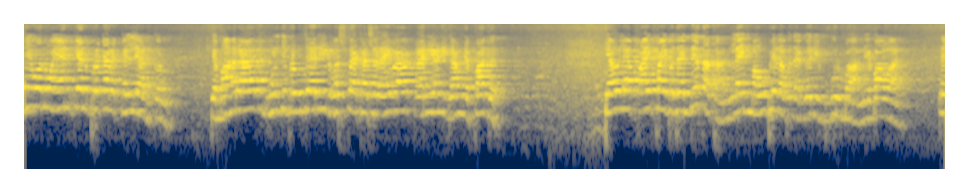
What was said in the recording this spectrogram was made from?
જીવોનો એન કેન પ્રકારે કલ્યાણ કરવું કે મહારાજ, મૂળજી બ્રહ્મચારી, વસતા ખાસર આવ્યા કારિયાણી ગામને પાદર. ત્યાં ઓલા પાઈ પાઈ બધાને દેતા હતા લાઈનમાં ઊભેલા બધા ગરીબ, ગુરબા ને બાવા તે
